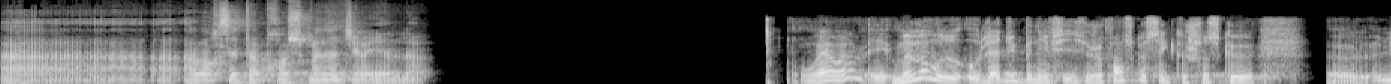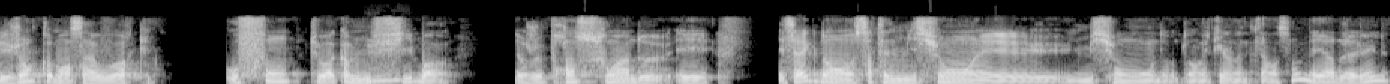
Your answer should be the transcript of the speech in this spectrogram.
à, avoir cette approche managériale là. Ouais, ouais, et même au-delà du bénéfice, je pense que c'est quelque chose que euh, les gens commencent à voir au fond, tu vois, comme une mmh. fibre. Je prends soin d'eux. Et, c'est vrai que dans certaines missions, et une mission dans, laquelle on était ensemble d'ailleurs, Jalil,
